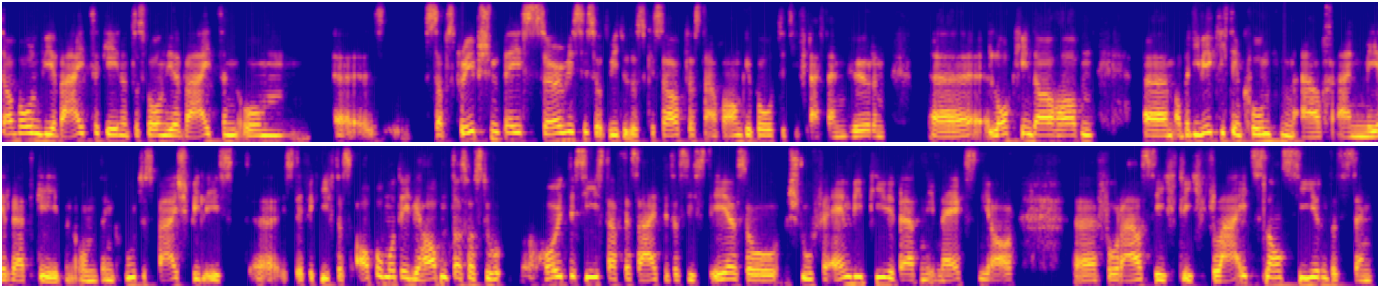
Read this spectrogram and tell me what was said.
da wollen wir weitergehen und das wollen wir erweitern, um äh, Subscription-based Services oder wie du das gesagt hast, auch Angebote, die vielleicht einen höheren äh, Lock-in da haben, ähm, aber die wirklich dem Kunden auch einen Mehrwert geben. Und ein gutes Beispiel ist, äh, ist effektiv das Abo-Modell. Wir haben das, was du heute siehst auf der Seite, das ist eher so Stufe MVP. Wir werden im nächsten Jahr äh, voraussichtlich Flights lancieren. Das ist ein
